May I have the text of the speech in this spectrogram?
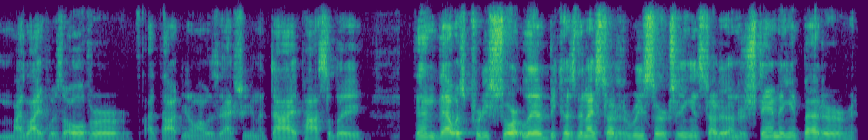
my life was over. I thought, you know, I was actually going to die possibly. Then that was pretty short lived because then I started researching and started understanding it better,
